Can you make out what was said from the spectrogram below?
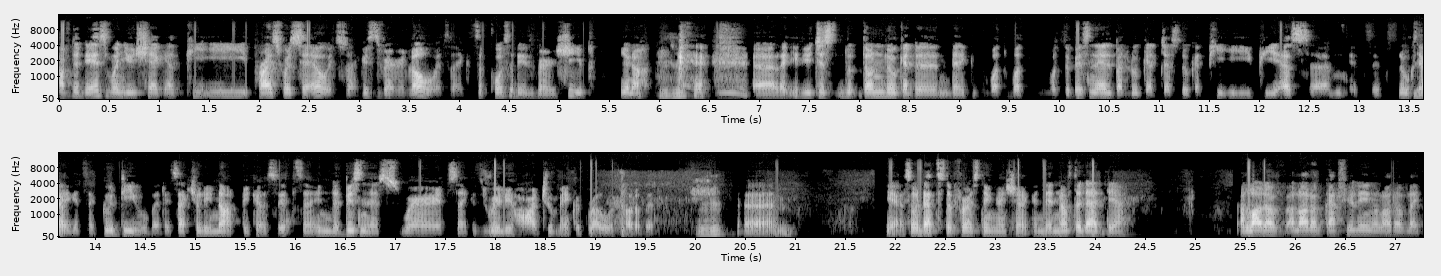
after this, when you check at PE price per sale, it's like it's very low. It's like supposedly it's very cheap, you know. hmm uh, like if you just don't look at the like what what what the business, but look at just look at PE PS, um, it it looks Yep. like it's a good deal, but it's actually not because it's uh, in the business where it's like it's really hard to make a growth out of it. hmm Um, yeah, so that's the first thing I check, and then after that, yeah, a lot of a lot of gut feeling, a lot of like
